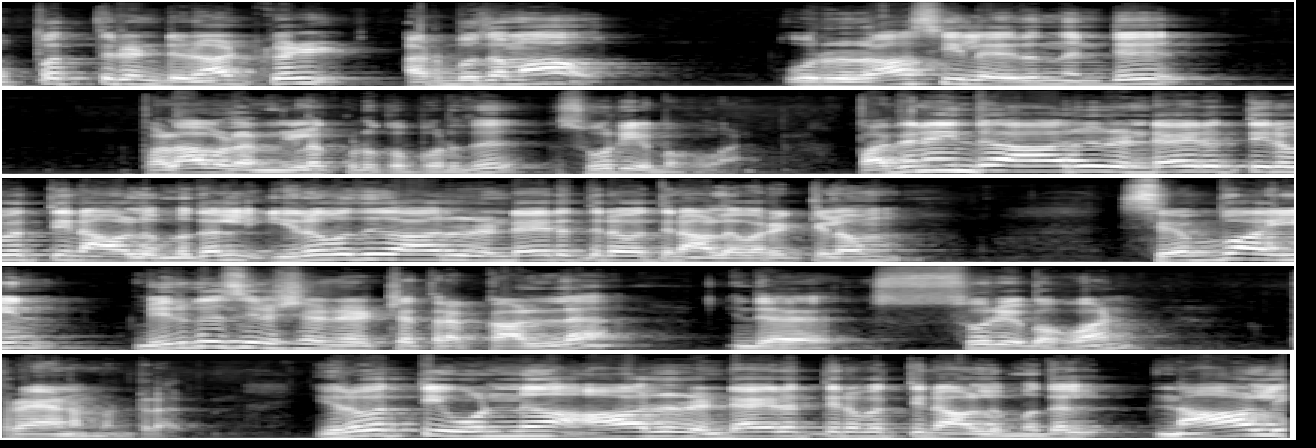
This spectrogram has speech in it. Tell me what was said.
முப்பத்தி ரெண்டு நாட்கள் அற்புதமாக ஒரு ராசியில் இருந்துட்டு பலாபலன்களை கொடுக்க போகிறது சூரிய பகவான். பதினைந்து ஆறு ரெண்டாயிரத்தி இருபத்தி நாலு முதல் இருபது ஆறு ரெண்டாயிரத்தி இருபத்தி நாலு வரைக்கும் செவ்வாயின் மிருகசீர்ஷ நட்சத்திர காலில் இந்த சூரிய பகவான் பிரயாணம் பண்ணுறார் இருபத்தி ஒன்று ஆறு ரெண்டாயிரத்தி இருபத்தி நாலு முதல் நாலு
